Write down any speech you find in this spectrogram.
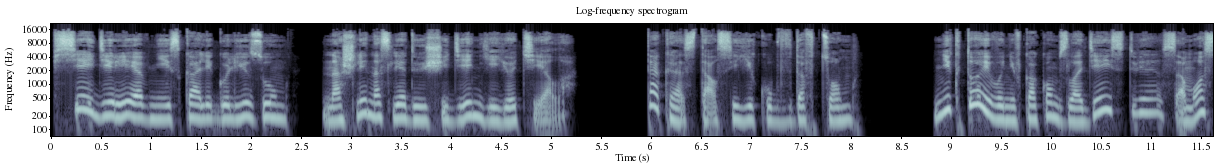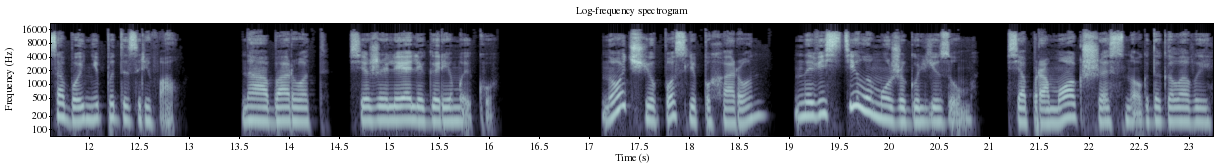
Всей деревни искали Гульюзум, нашли на следующий день ее тело. Так и остался Якуб вдовцом. Никто его ни в каком злодействе, само собой, не подозревал. Наоборот, все жалели Горемыку. Ночью после похорон Навестила мужа Гульюзум, вся промокшая с ног до головы.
